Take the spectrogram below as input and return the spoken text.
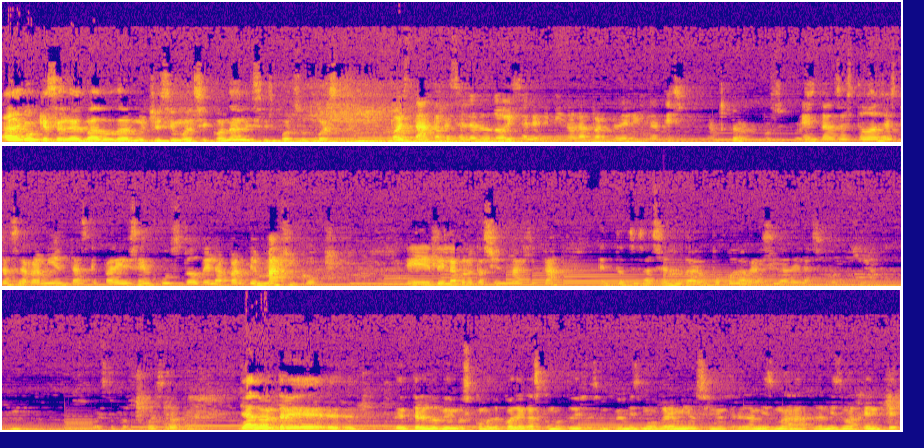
algo que se les va a dudar muchísimo el psicoanálisis, por supuesto. Pues tanto que se le dudó y se le eliminó la parte del hipnotismo. Claro, por supuesto. Entonces todas estas herramientas que parecen justo de la parte mágico, eh, de la connotación mágica, entonces hacen dudar un poco la veracidad de la psicología. Por supuesto, por supuesto. Ya no entre, eh, entre los mismos como colegas, como tú dices, entre el mismo gremio, sino entre la misma, la misma gente,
